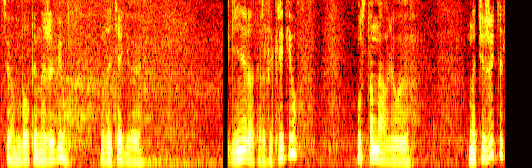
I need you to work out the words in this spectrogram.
Все, болты наживил, затягиваю. Генератор закрепил, устанавливаю натяжитель.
